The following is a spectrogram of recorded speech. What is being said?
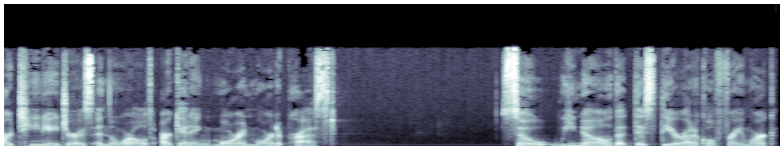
Our teenagers in the world are getting more and more depressed. So we know that this theoretical framework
